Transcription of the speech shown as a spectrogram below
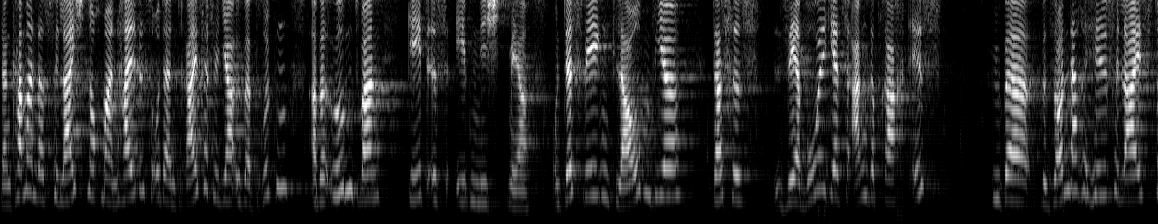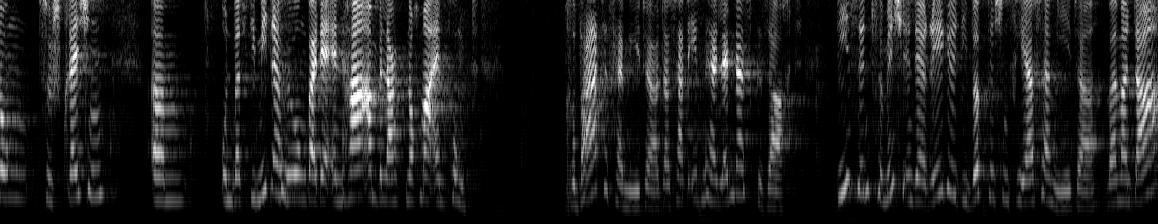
Dann kann man das vielleicht noch einmal ein halbes oder ein Dreivierteljahr überbrücken, aber irgendwann geht es eben nicht mehr. Und deswegen glauben wir, dass es sehr wohl jetzt angebracht ist, über besondere Hilfeleistungen zu sprechen. Ähm, und was die Mieterhöhung bei der NH anbelangt, noch einmal ein Punkt. Private Vermieter, das hat eben Herr Lenders gesagt, die sind für mich in der Regel die wirklichen Fairvermieter, weil man da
